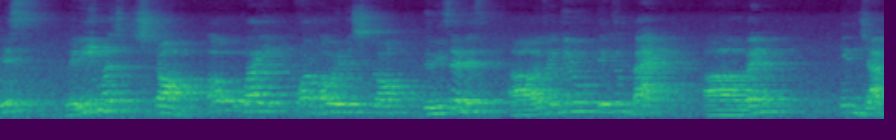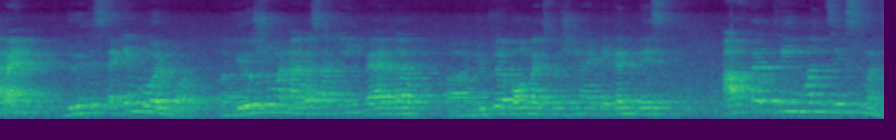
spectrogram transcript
is very much strong. How, why, or how it is strong? The reason is, uh, if I give take you back, uh, when in Japan, during the Second World War, uh, Hiroshima Nagasaki, where the uh, nuclear bomb explosion had taken place, after three months, six months,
